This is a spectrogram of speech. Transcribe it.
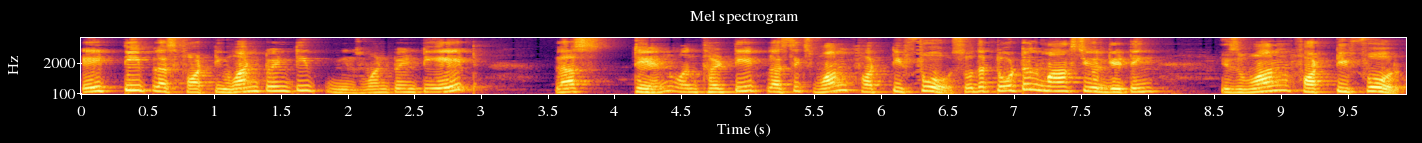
80 plus 40 120 means 128 plus 10 138 plus 6 144 so the total marks you are getting is 144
